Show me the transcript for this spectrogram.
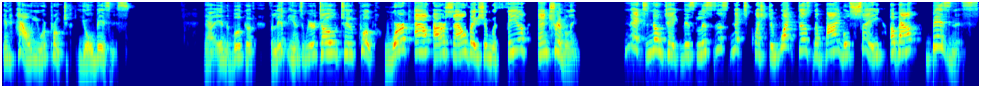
in how you approach your business. Now, in the book of Philippians, we're told to, quote, work out our salvation with fear and trembling. Next, notate this, listeners. Next question What does the Bible say about business?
